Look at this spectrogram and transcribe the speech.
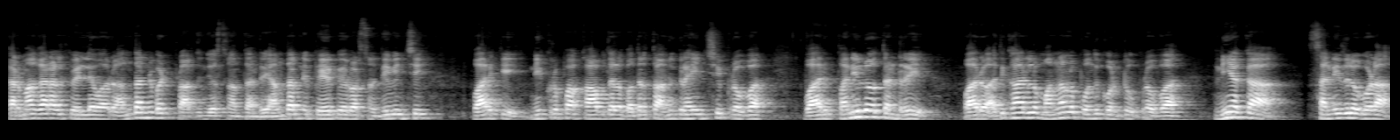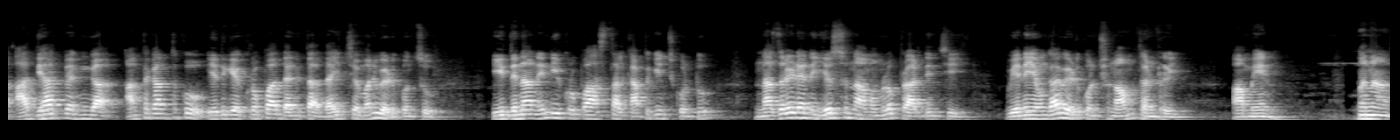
కర్మాగారాలకు వెళ్ళేవారు అందరిని బట్టి ప్రార్థన చేస్తున్నాం తండ్రి. అందరినీ పేరు పేరు వరుసను దీవించి వారికి నీ కృప కాపుదల భద్రత అనుగ్రహించి ప్రభా వారి పనిలో తండ్రి వారు అధికారులు మన్నలు పొందుకుంటూ ప్రభా నీ యొక్క సన్నిధిలో కూడా ఆధ్యాత్మికంగా అంతకంతకు ఎదిగే కృప ధనిత దైత్యమని వేడుకొంచు. ఈ దినాన్ని నీ కృపాహస్తాలకు అప్పగించుకుంటూ నజరేడైన యేసు నామంలో ప్రార్థించి వినయంగా వేడుకొంచున్నాం తండ్రి. ఆమెన్. మన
